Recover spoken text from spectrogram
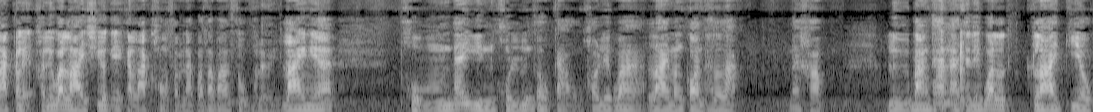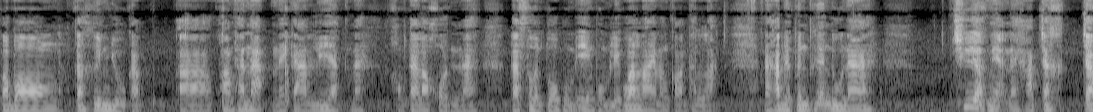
ลักษณ์กันแหละเขาเรียกว่าลายเชือกเอกลักษณ์ของสำนักวัสะพานสูงเลย ลายเนี้ย ผมได้ยินคนรุ่นเก่าๆเขาเรียกว่าลายมังกรทันหลักนะครับ หรือบางท่านอาจจะเรียกว่าลายเกียวกระบองก็ขึ้นอยู่กับความถนัดในการเรียกนะ ของแต่ละคนนะ แต่ส่วนตัวผมเองผมเรียกว่าลายมังกรทันหลักนะครับ เดี๋ยวเพื่อนๆดูนะ เชือกเนี่ยนะครับ จะจะ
